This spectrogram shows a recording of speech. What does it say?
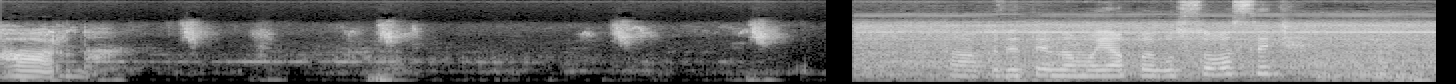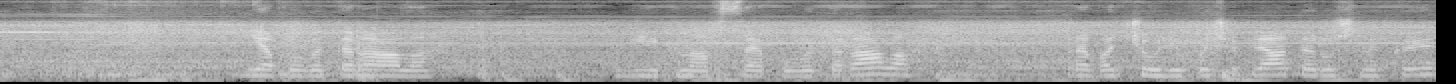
Гарно. Так, дитина моя пилососить. Я повитирала вікна, все повитирала. Треба чулі почіпляти, рушники.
